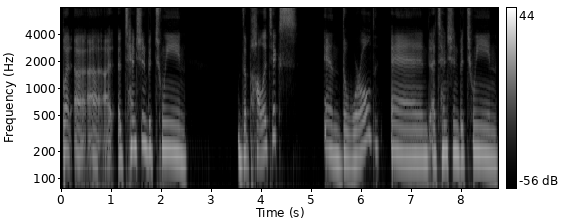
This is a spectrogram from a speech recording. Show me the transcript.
but a, a, a tension between the politics and the world and a tension between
